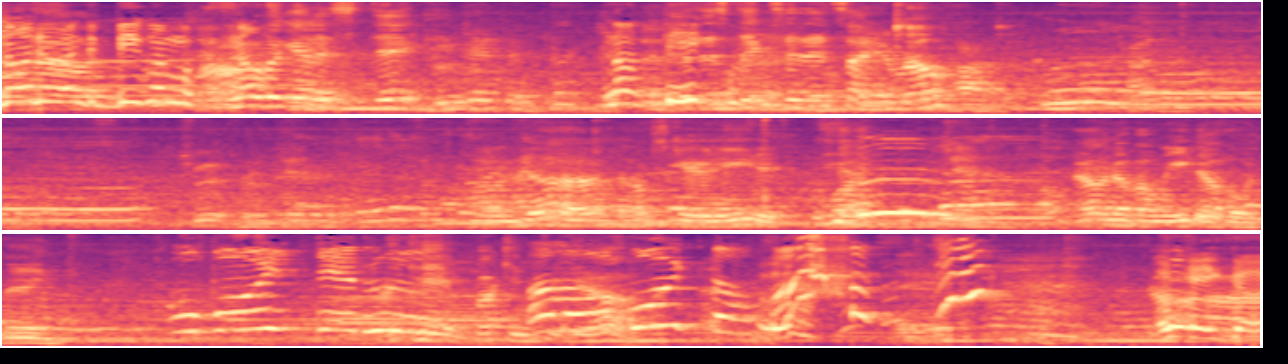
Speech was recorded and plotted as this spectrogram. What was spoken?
No, the one, the big one. Move. Oh, No, look at it stick. no, the big. Does it stick to the inside of your mouth? Oh, duh. I'm scared to eat it. I don't know if I'm gonna eat the whole thing. Oh boy, did I can't fucking pick it Oh up. boy. Okay, go.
